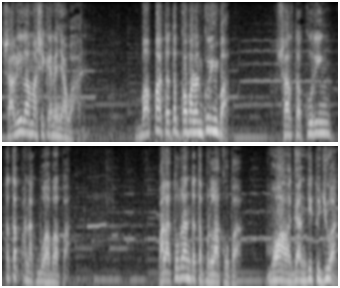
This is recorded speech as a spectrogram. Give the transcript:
Salila masih kena nyawaan. Bapak tetap Komandan kuring Pak. Sarta kuring tetap anak buah Bapak palaturan tetap berlaku Pak. Mual ganti tujuan.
